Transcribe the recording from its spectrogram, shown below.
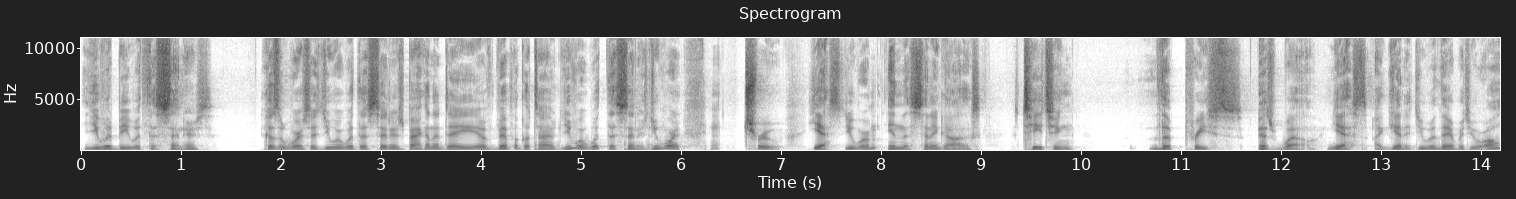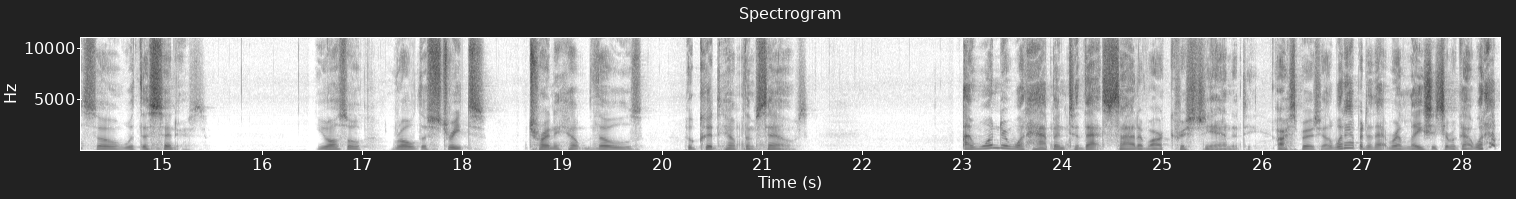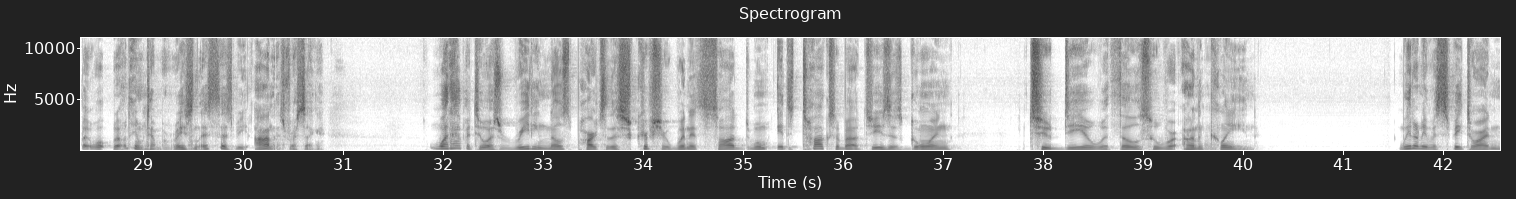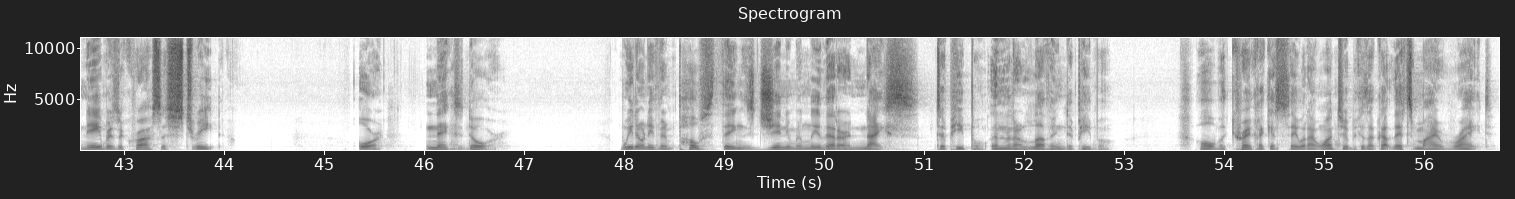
You would be with the sinners. Because the word says you were with the sinners back in the day of biblical times. You were with the sinners. You weren't true. Yes, you were in the synagogues teaching the priests as well. Yes, I get it. You were there, but you were also with the sinners. You also rolled the streets trying to help those who couldn't help themselves. I wonder what happened to that side of our Christianity, our spirituality. What happened to that relationship with God? What happened? Well, don't even talk about recently. Let's just be honest for a second. What happened to us reading those parts of the scripture when it saw when it talks about Jesus going to deal with those who were unclean? We don't even speak to our neighbors across the street or next door. We don't even post things genuinely that are nice to people and that are loving to people. Oh, but Craig, I can say what I want to because I've got that's my right.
